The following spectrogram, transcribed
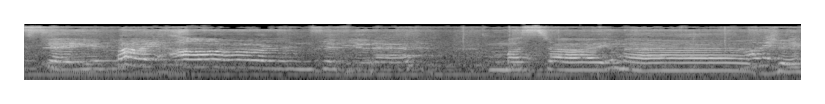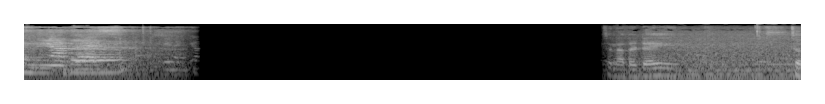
Stay in my arms if you dare. Must I imagine you there? It's another day to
